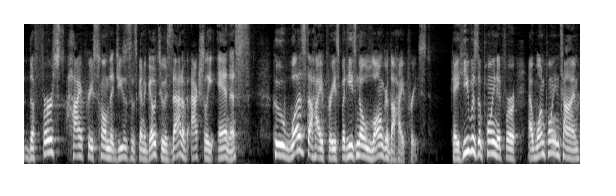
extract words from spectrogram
The first high priest's home that Jesus is going to go to is that of actually Annas, who was the high priest, but he's no longer the high priest. Okay, he was appointed for, at one point in time,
